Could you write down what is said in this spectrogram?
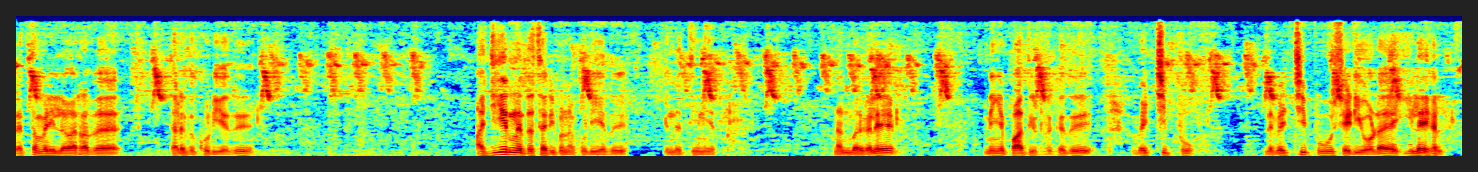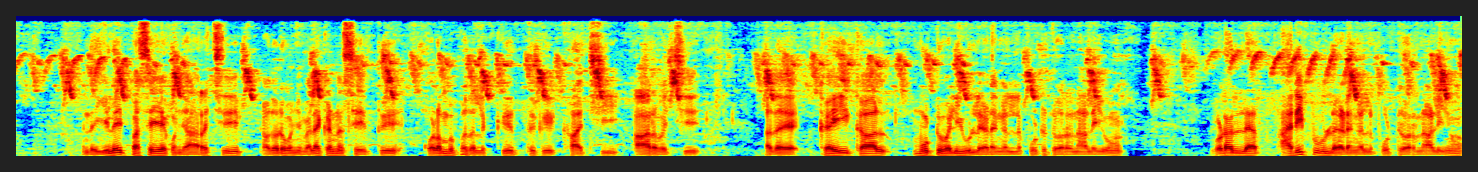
ரத்தம் வெளியில் வர்றதை தடுக்கக்கூடியது. அஜீரணத்தை சரி பண்ணக்கூடியது இந்த தீநீர். நண்பர்களே நீங்கள் பார்த்துக்கிட்டு இருக்கிறது வெச்சிப்பூ. இந்த வெச்சிப்பூ செடியோட இலைகள் இந்த இலை பசையை கொஞ்சம் அரைச்சி அதோட கொஞ்சம் விளக்கெண்ணெய் சேர்த்து குழம்பு பதலுக்கு காய்ச்சி ஆற வச்சு அதை கை கால் மூட்டு வலி உள்ள இடங்களில் போட்டுட்டு வரனாலையும் உடலில் அரிப்பு உள்ள இடங்களில் போட்டு வரனாலையும்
